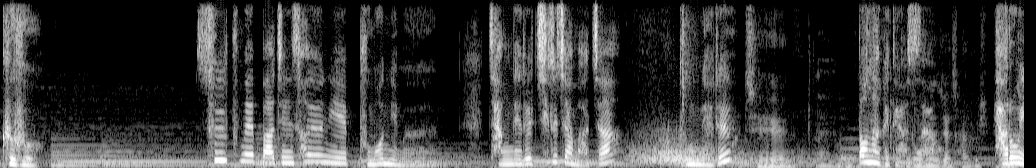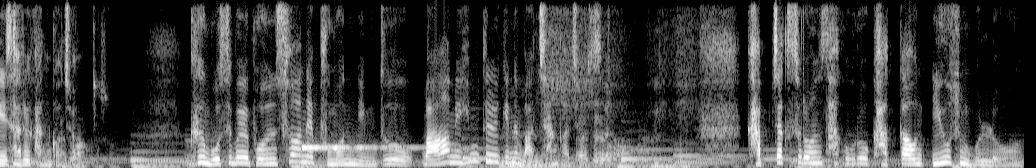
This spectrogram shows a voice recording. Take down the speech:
그 후 슬픔에 빠진 서윤이의 부모님은 장례를 치르자마자 동네를 그렇지. 떠나게 되었어요. 바로 이사를 간 거죠. 그 모습을 본 수아의 부모님도 마음이 힘들기는 음, 마찬가지였어요. 맞아요. 갑작스러운 사고로 가까운 이웃은 물론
